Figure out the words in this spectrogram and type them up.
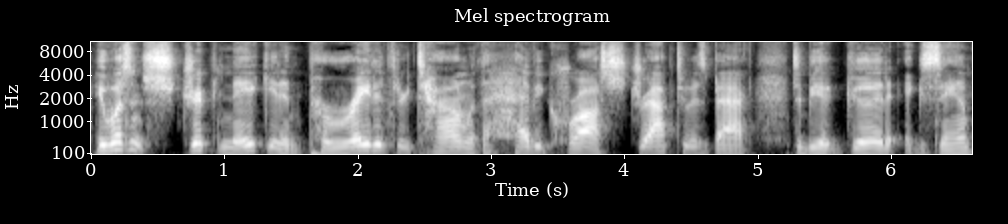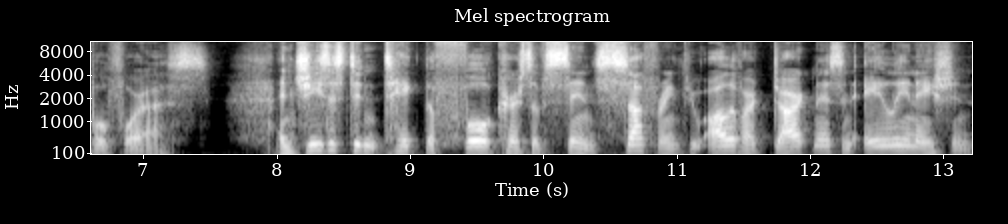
He wasn't stripped naked and paraded through town with a heavy cross strapped to his back to be a good example for us. And Jesus didn't take the full curse of sin, suffering through all of our darkness and alienation,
